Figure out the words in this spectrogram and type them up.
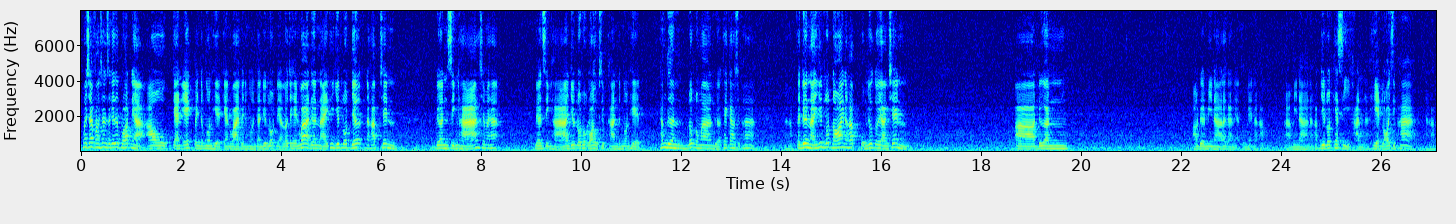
เมื่อใช้ฟังก์ชัน scatter plot เนี่ย เอาแกน x เป็นจำนวนเหตุ แกน y เป็นจำนวนการยึดรถเนี่ย เราจะเห็นว่าเดือนไหนที่ยึดรถเยอะนะครับ เช่น เดือนสิงหาใช่ไหมฮะ เดือนสิงหายึดรถ160 คันจำนวนเหตุ ทั้งเดือนลดลงมาเหลือแค่ 95 นะครับ แต่เดือนไหนยึดรถน้อยนะครับ ผมยกตัวอย่างเช่น เดือน เอาเดือนมีนาแล้วกันเนี่ยตรงนี้นะครับ มีนานะครับยึดรถแค่ 4 คันนะเหตุ 115 นะครับ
